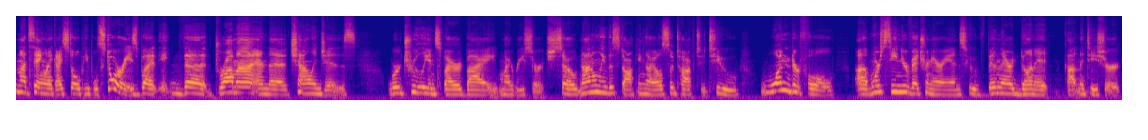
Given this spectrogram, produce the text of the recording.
I'm not saying like I stole people's stories, but it, the drama and the challenges were truly inspired by my research. So, not only the stalking, I also talked to two wonderful uh, more senior veterinarians who've been there, done it, gotten the t-shirt.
